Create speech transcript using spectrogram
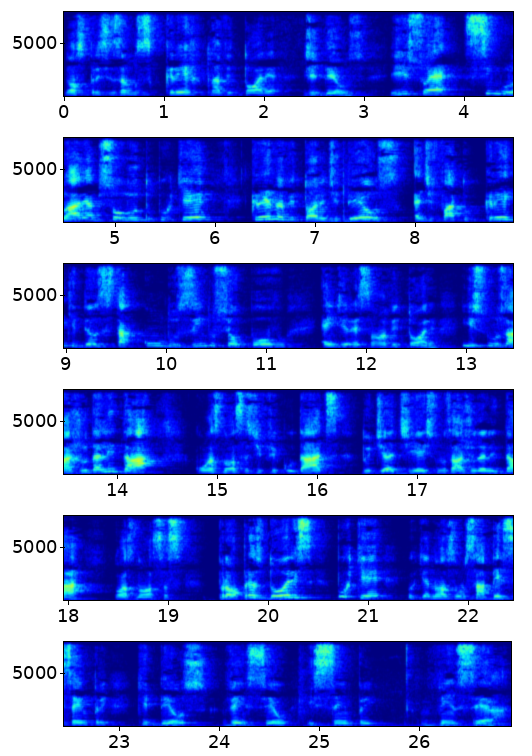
nós precisamos crer na vitória de Deus. E isso é singular e absoluto, porque crer na vitória de Deus é de fato crer que Deus está conduzindo o seu povo em direção à vitória. Isso nos ajuda a lidar com as nossas dificuldades do dia a dia, isso nos ajuda a lidar com as nossas próprias dores, por quê? Porque nós vamos saber sempre que Deus venceu e sempre vencerá.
